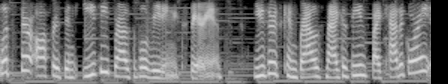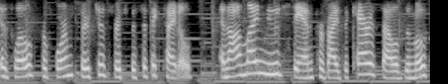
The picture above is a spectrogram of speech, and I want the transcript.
Flipster offers an easy browsable reading experience. Users can browse magazines by category as well as perform searches for specific titles. An online newsstand provides a carousel of the most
